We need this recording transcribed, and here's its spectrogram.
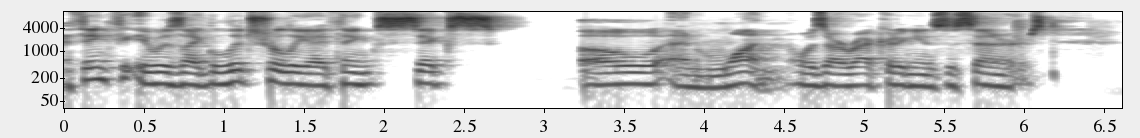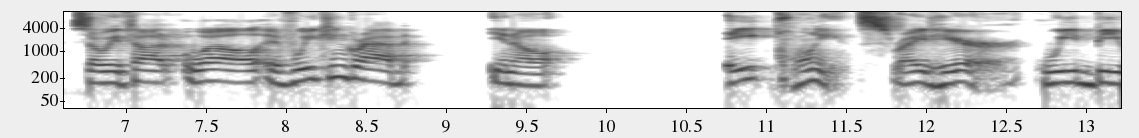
I think it was like literally, I think 6 0 and 1 was our record against the Senators. So we thought, well, if we can grab, you know, eight points right here, we'd be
